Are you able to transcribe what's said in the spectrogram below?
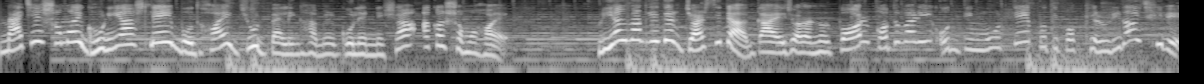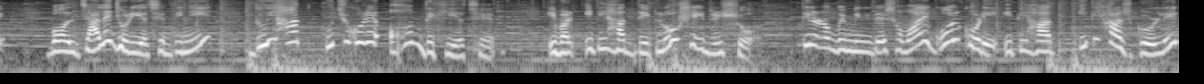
ম্যাচের সময় ঘনিয়ে আসলেই বোধ হয় জুট ব্যালিংহামের গোলের নেশা আকাশসম হয়। রিয়াল মাদ্রিদের জার্সিটা গায়ে জড়ানোর পর কতবারই অন্তিম মুহূর্তে প্রতিপক্ষের হৃদয় ছিঁড়ে বল জালে জড়িয়েছেন তিনি, দুই হাত উঁচু করে অহম দেখিয়েছেন। এবার ইতিহাদ দেখল সেই দৃশ্য। তিরানব্বই মিনিটের সময় গোল করে ইতিহাদ ইতিহাস গড়লেন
